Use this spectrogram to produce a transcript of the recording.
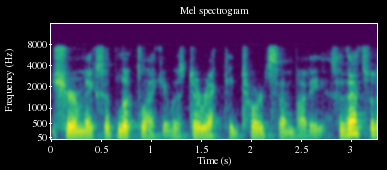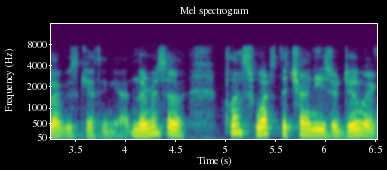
sure makes it look like it was directed towards somebody so that's what i was getting at and there is a plus what the chinese are doing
